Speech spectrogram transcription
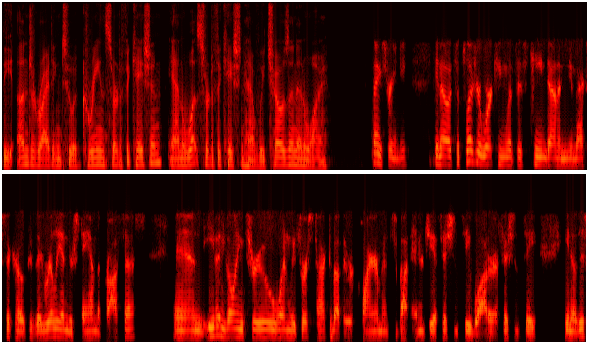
the underwriting to a green certification? And what certification have we chosen and why? Thanks, Randy. You know, it's a pleasure working with this team down in New Mexico because they really understand the process. And even going through when we first talked about the requirements about energy efficiency, water efficiency, you know, this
